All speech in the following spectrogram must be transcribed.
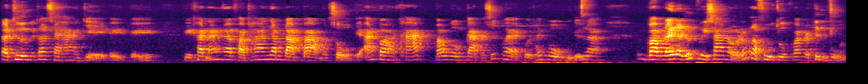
Ờ, thường người ta sẽ hạn chế cái cái cái khả năng à, phá thai nhằm đảm bảo một số cái an toàn khác, bao gồm cả cái sức khỏe của thai phụ cũng như là, và đấy là lúc vì sao nó rất là phụ thuộc vào cái tình huống.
